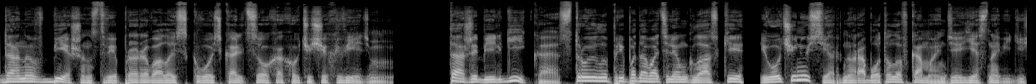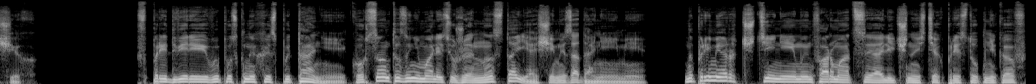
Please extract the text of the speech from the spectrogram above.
Дана в бешенстве прорывалась сквозь кольцо хохочущих ведьм. Та же бельгийка строила преподавателям глазки и очень усердно работала в команде ясновидящих. В преддверии выпускных испытаний курсанты занимались уже настоящими заданиями. Например, чтением информации о личностях преступников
